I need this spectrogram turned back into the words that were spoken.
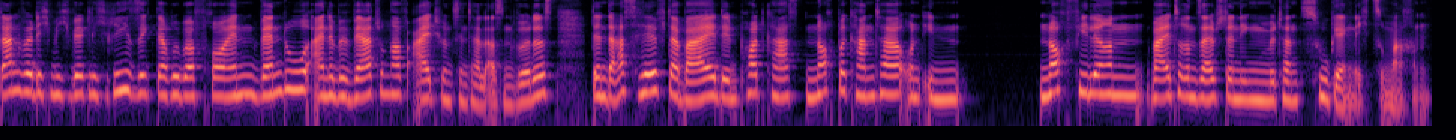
dann würde ich mich wirklich riesig darüber freuen, wenn du eine Bewertung auf iTunes hinterlassen würdest, denn das hilft dabei, den Podcast noch bekannter und ihn noch vielen weiteren selbstständigen Müttern zugänglich zu machen.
